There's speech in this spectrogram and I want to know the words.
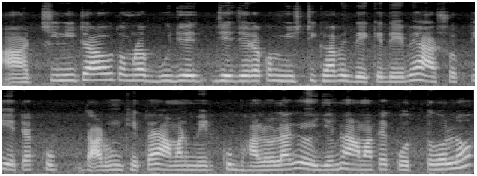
আর চিনিটাও তোমরা বুঝে, যে যেরকম মিষ্টি খাবে দেখে দেবে। আর সত্যি এটা খুব দারুণ খেতে হয়। আমার মেয়ের খুব ভালো লাগে, ওই জন্য আমাকে করতে হলো।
